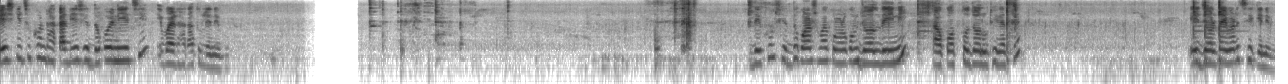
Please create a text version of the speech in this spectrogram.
বেশ কিছুক্ষণ ঢাকা দিয়ে সেদ্ধ করে নিয়েছি, এবারে ঢাকা তুলে নেব। দেখুন, সেদ্ধ করার সময় কোনো রকম জল দেইনি, তাও কত জল উঠে গেছে। এই জলটা এবারে ছেঁকে নেব।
